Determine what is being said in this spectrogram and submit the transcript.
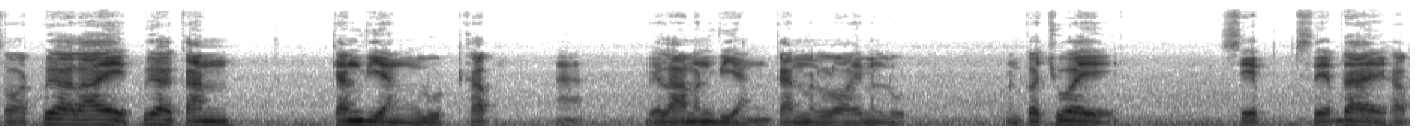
สอดเพื่ออะไรเพื่อกันกันเวี่ยงหลุดครับอ่าเวลามันเวี่ยงกันมันลอยมันหลุด มันก็ช่วยเซฟเซฟได้ครับ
